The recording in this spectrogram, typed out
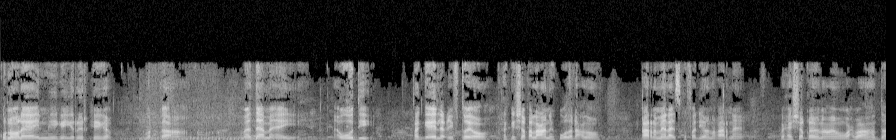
ku nooleeyaa ilmahayga iyo reerkayga. Marka maadaama ay awooddii ragga ee la ciiftay oo raggii shaqa la'aanay ku wada dhacdo qaarna meelaha iska fadhiyoona qaarna waxay shaqeynayaan. Waxba hadda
